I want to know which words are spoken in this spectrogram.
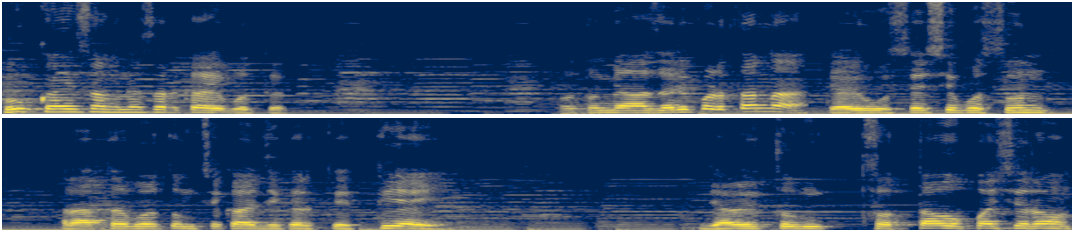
खूप काही सांगण्यासारखं आईबद्दल मग तुम्ही आजारी पडता ना त्यावेळी उशाशी बसून रात्रभर तुमची काळजी करते ती आई ज्यावेळी तुम स्वतः उपाशी राहून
